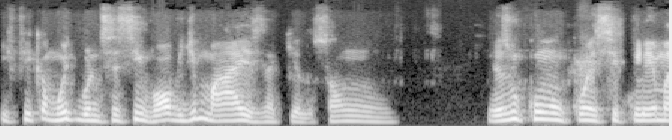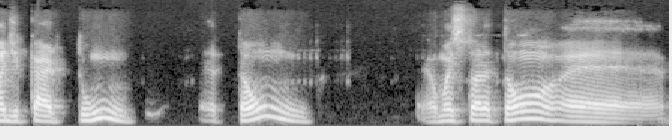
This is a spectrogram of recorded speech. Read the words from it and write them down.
e, fica muito bonito, você se envolve demais naquilo. São, mesmo com, com esse clima de cartoon, é tão. É uma história tão é,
